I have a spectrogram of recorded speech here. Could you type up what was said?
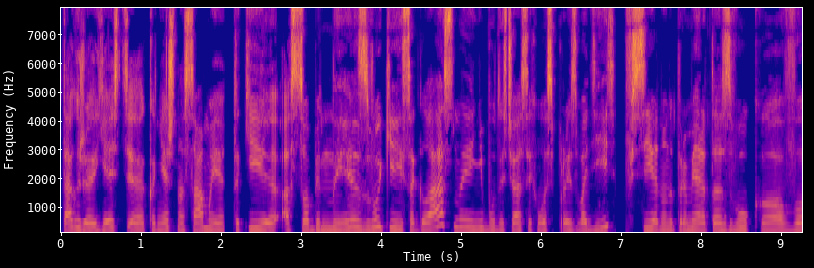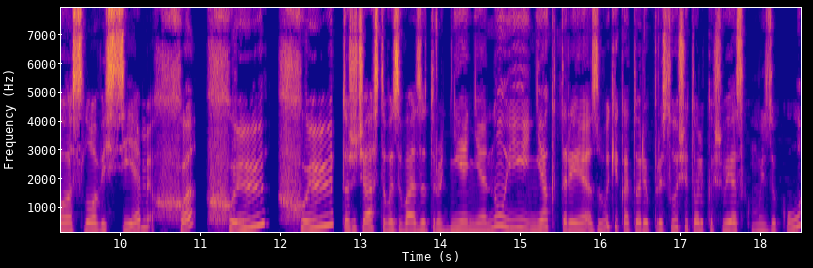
также есть, э, конечно, самые такие особенные звуки и согласные, не буду сейчас их воспроизводить. Все, ну, например, это звук э, в слове «семь», «х», «хы», «хы», тоже часто вызывает затруднения, ну и некоторые звуки, которые присущи только шведскому языку,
